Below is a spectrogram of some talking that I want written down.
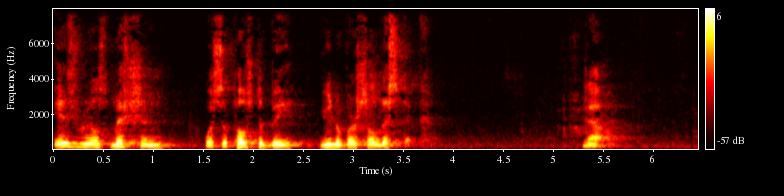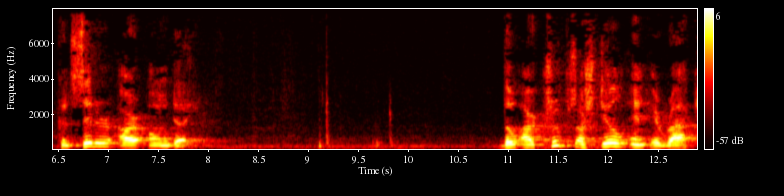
Israel's mission was supposed to be universalistic. Now, consider our own day. Though our troops are still in Iraq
